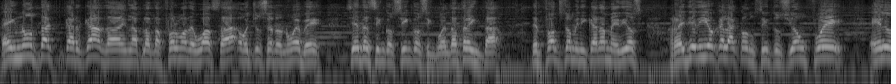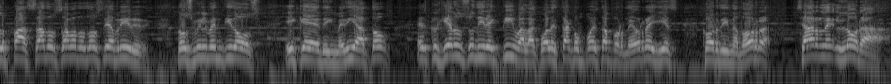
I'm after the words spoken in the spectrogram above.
En nota cargada en la plataforma de WhatsApp 809-755-5030 de Fox Dominicana Medios, Reyes dijo que la constitución fue el pasado sábado 2 de abril 2022 y que de inmediato escogieron su directiva, la cual está compuesta por Leo Reyes, coordinador, Charles Lora,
